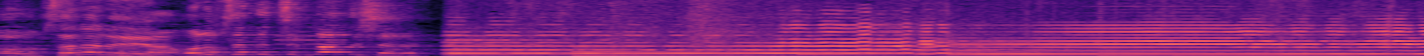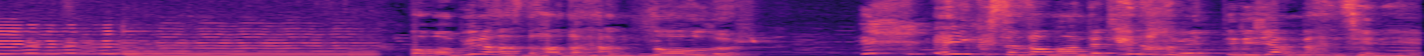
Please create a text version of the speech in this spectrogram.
Oğlum sana ne ya? Oğlum sen de çık lan dışarı. Baba biraz daha dayan ne olur. En kısa zamanda tedavi ettireceğim ben seni.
